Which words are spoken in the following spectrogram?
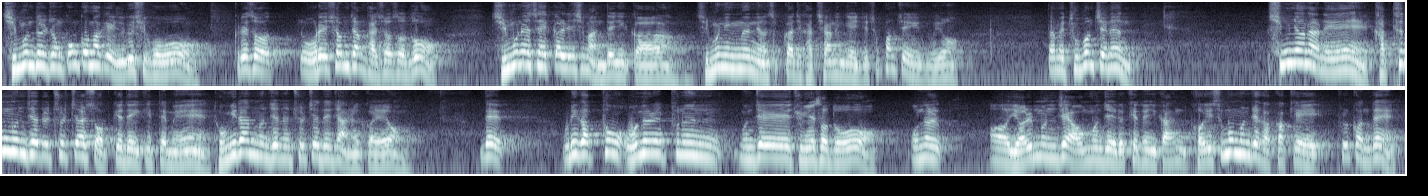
지문들 좀 꼼꼼하게 읽으시고 그래서 올해 시험장 가셔서도 지문에서 헷갈리시면 안 되니까 지문 읽는 연습까지 같이 하는 게 이제 첫 번째 얘기고요. 그다음에 두 번째는 10년 안에 같은 문제를 출제할 수 없게 돼 있기 때문에 동일한 문제는 출제되지 않을 거예요. 근데 우리가 푸, 오늘 푸는 문제 중에서도 오늘 어, 10문제, 9문제 이렇게 되니까 한 거의 20문제 가깝게 풀 건데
